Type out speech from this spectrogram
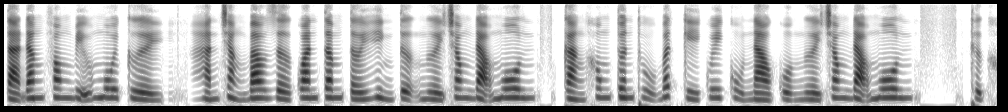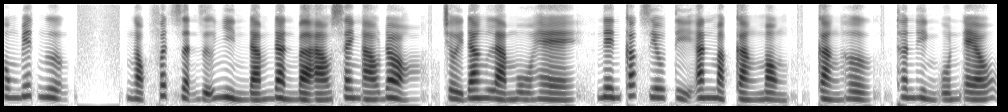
Tả Đăng Phong bĩu môi cười, hắn chẳng bao giờ quan tâm tới hình tượng người trong đạo môn càng không tuân thủ bất kỳ quy củ nào của người trong đạo môn. Thực không biết ngượng. Ngọc Phất giận dữ nhìn đám đàn bà áo xanh áo đỏ, trời đang là mùa hè, nên các diêu tỷ ăn mặc càng mỏng, càng hở, thân hình uốn éo,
